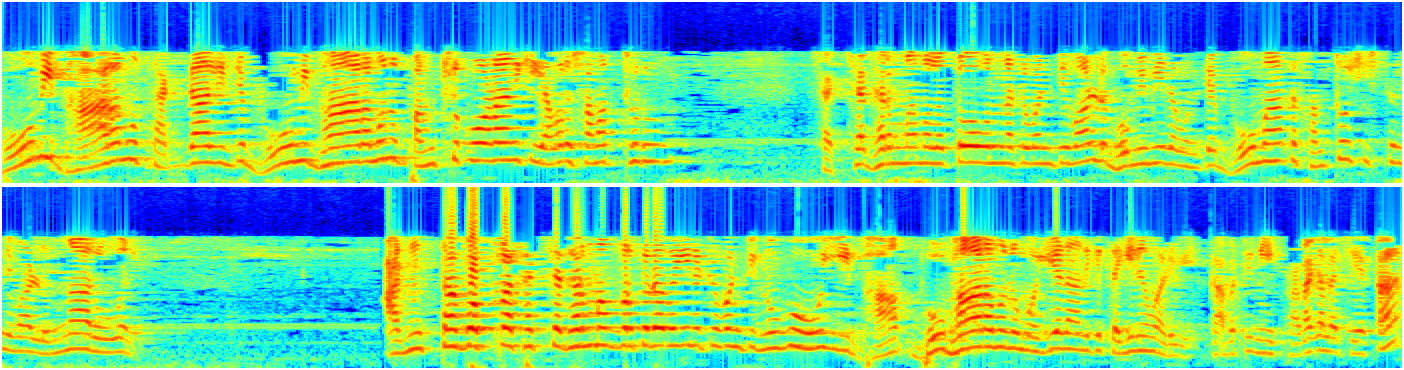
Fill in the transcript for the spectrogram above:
భూమి భారము తగ్గాలంటే భూమి భారమును పంచుకోవడానికి ఎవరు సమర్థుడు? సత్యధర్మములతో ఉన్నటువంటి వాళ్ళు భూమి మీద ఉంటే భూమాత సంతోషిస్తుంది వాళ్ళు ఉన్నారు అని. అంత గొప్ప సత్యధర్మవ్రతుడవైనటువంటి నువ్వు ఈ భా భూభారమును మొయ్యడానికి తగినవాడివి. కాబట్టి నీ పడగల చేత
